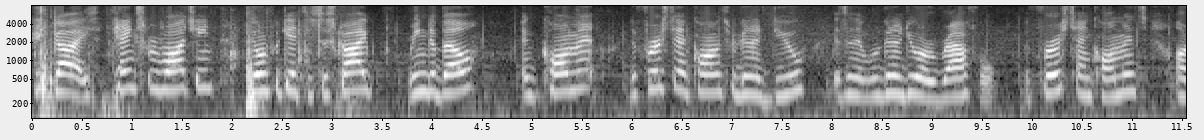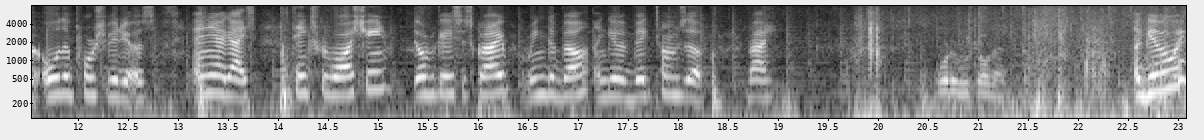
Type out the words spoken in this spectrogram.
Hey guys, thanks for watching. Don't forget to subscribe, ring the bell, and comment. The first 10 comments we're gonna do is that we're gonna do a raffle. The first 10 comments on all the Porsche videos. And yeah guys, thanks for watching. Don't forget to subscribe, ring the bell, and give a big thumbs up. Bye. what do we call that? A giveaway?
